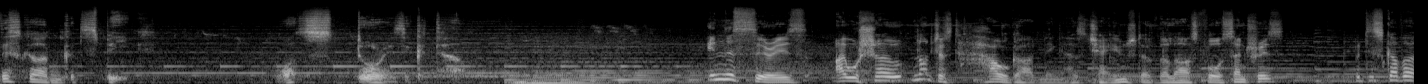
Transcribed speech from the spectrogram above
If this garden could speak, what stories it could tell. In this series, I will show not just how gardening has changed over the last four centuries, but discover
